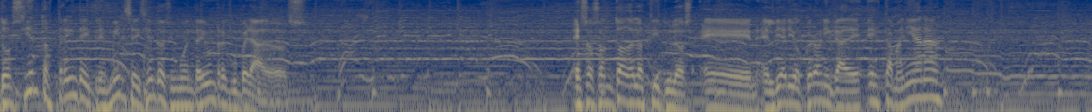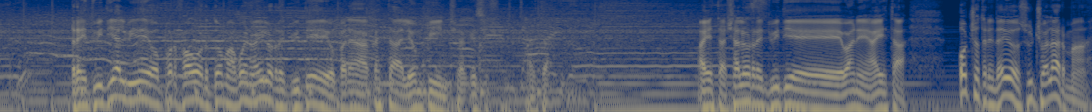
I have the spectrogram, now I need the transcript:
233.651 recuperados. Esos son todos los títulos en el diario Crónica de esta mañana. Retuitea el video, por favor, toma. Bueno, ahí lo retuiteo. Pará, acá está, León Pincha, qué sé yo. Ahí está. Ahí está, ya lo retuiteé, Vane, ahí está. 8.32, Sucho Alarma.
